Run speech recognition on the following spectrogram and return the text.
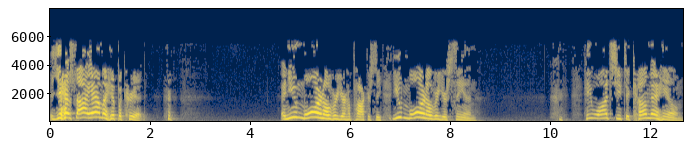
yes, I am a hypocrite. and you mourn over your hypocrisy, you mourn over your sin. He wants you to come to Him,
